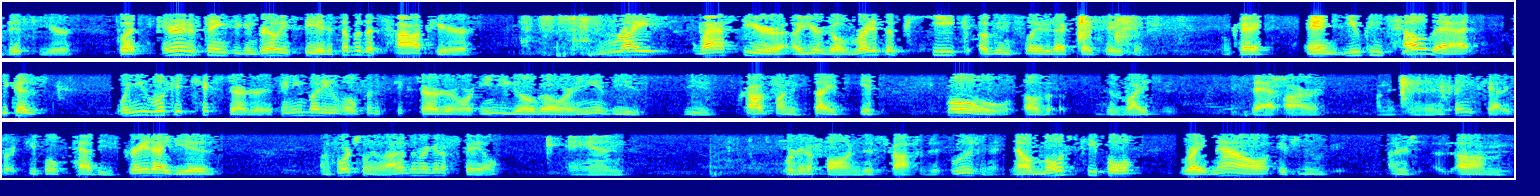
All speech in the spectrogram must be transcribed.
this year. But Internet of Things, you can barely see it. It's up at the top here, right last year, a year ago, right at the peak of inflated expectations, okay? And you can tell that because when you look at Kickstarter, if anybody opens Kickstarter or Indiegogo or any of these, these crowdfunded sites, it's full of devices that are on this Internet of Things category. People have these great ideas. Unfortunately, a lot of them are going to fail, and we're going to fall into this trough of disillusionment. Now, most people right now, if you um,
